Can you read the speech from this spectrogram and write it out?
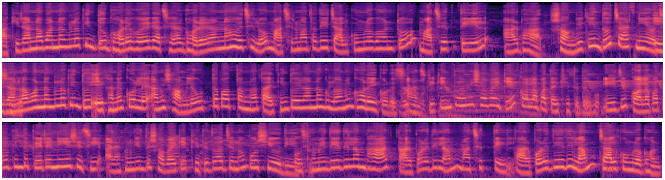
বাকি রান্না বান্নাগুলো কিন্তু ঘরে হয়ে গেছে। আর ঘরে রান্না হয়েছিল মাছের মাথা দিয়ে চাল কুমড়ো ঘন্ট মাছের তেল আর ভাত। সঙ্গে কিন্তু চাটনিও এই রান্না বান্নাগুলো কিন্তু এখানে করলে আমি সামলে উঠতে পারতাম না তাই কিন্তু এই রান্নাগুলো আমি ঘরেই করেছি। আজকে কিন্তু আমি সবাইকে কলা পাতায় খেতে দেবো। এই যে কলা পাতাও কিন্তু কেটে নিয়ে এসেছি আর এখন কিন্তু সবাইকে খেতে দেওয়ার জন্য বসিয়েও দিই প্রথমে দিয়ে দিলাম ভাত তারপরে দিলাম মাছের তেল। তারপরে দিয়ে দিলাম চাল কুমড়ো ঘন্ট।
